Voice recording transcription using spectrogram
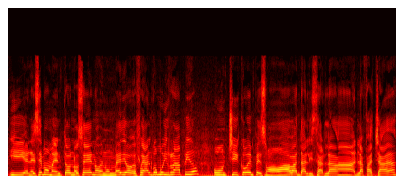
y en ese momento, no sé, en un medio, fue algo muy rápido, un chico empezó a vandalizar la, la fachada,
